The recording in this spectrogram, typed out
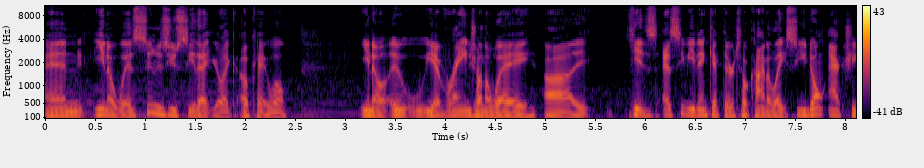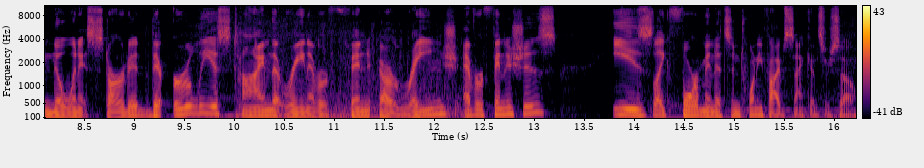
and, you know, as soon as you see that, you're like, okay, well, you know, we have range on the way. Uh, his SCV didn't get there till kind of late, so you don't actually know when it started. The earliest time that rain ever fin or range ever finishes is like four minutes and 25 seconds or so.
